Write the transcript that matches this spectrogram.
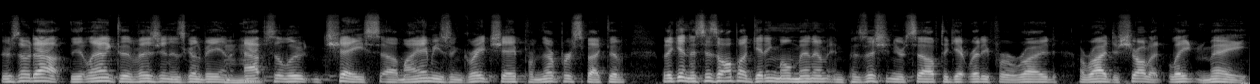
There's no doubt. The Atlantic Division is going to be an absolute chase. Uh, Miami's in great shape from their perspective. But again, this is all about getting momentum and position yourself to get ready for a ride, a ride to Charlotte late in May.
